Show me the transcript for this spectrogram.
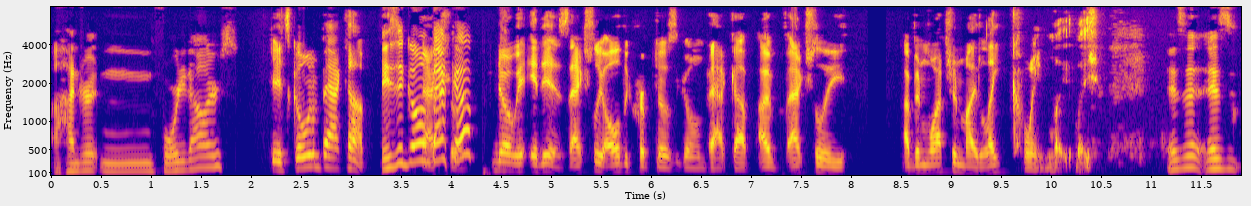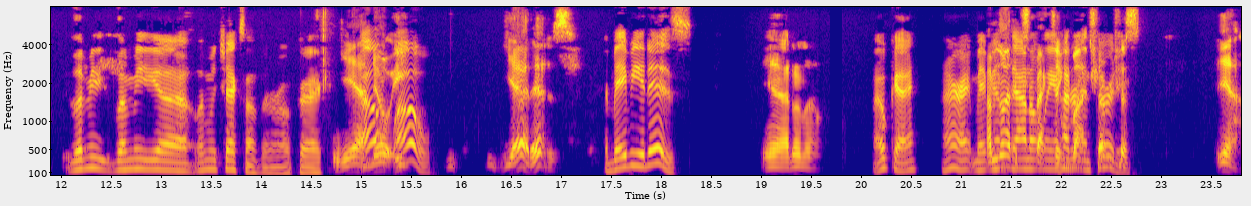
hundred and forty dollars. It's going back up. Is it going Actually. back up? No, it, it is actually. All the cryptos are going back up. I've actually, I've been watching my Litecoin lately. Is it? Is let me let me uh let me check something real quick. Yeah. oh, no. it- oh, yeah, it is. maybe it is. Yeah, I don't know. Okay, all right. Maybe I'm I'm, not down only expecting much. 130. just. Yeah.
